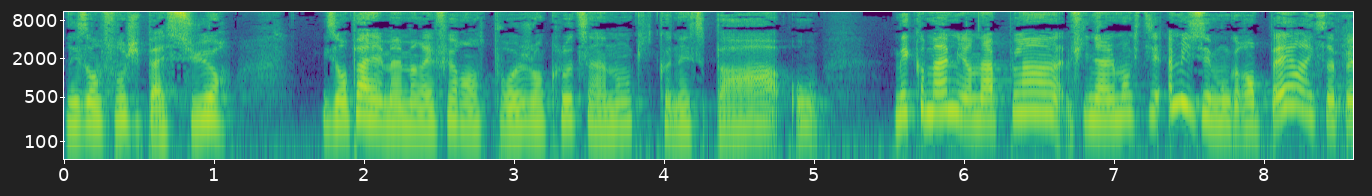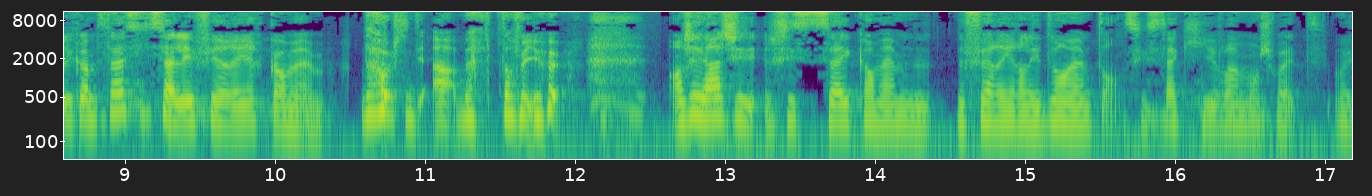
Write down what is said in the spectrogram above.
Les enfants, je suis pas sûre. Ils ont pas les mêmes références. Pour eux, Jean-Claude, c'est un nom qu'ils connaissent pas. Ou... Mais quand même, il y en a plein, finalement, qui disent, ah, mais c'est mon grand-père, il s'appelle comme ça, si ça les fait rire quand même. Donc, je dis, ah, bah, tant mieux. En général, j'essaye quand même de, de faire rire les deux en même temps. C'est ça qui est vraiment chouette. Oui.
